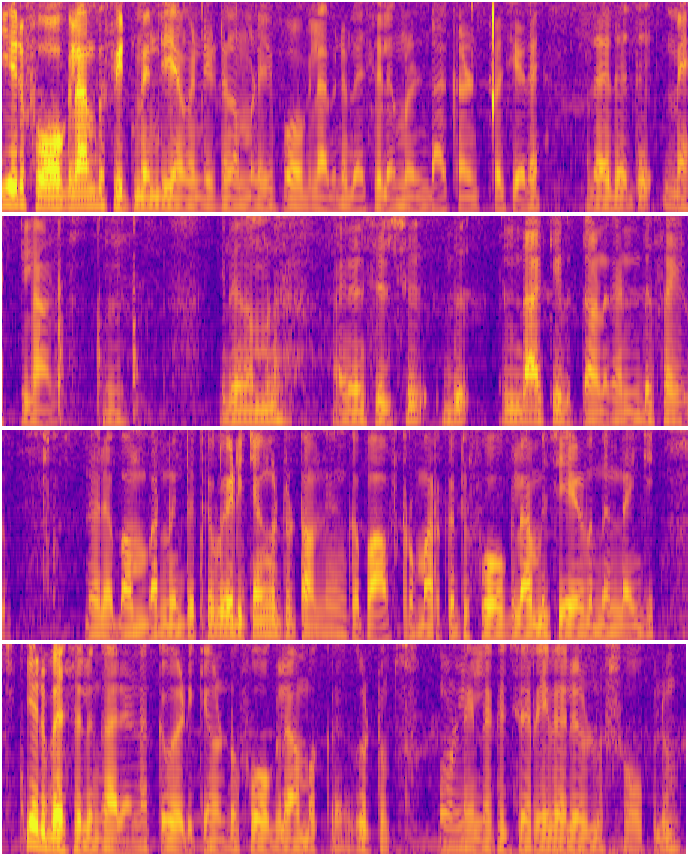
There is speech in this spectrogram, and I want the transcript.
ഈ ഒരു ഫോഗ് ലാമ്പ് ഫിറ്റ്മെന്റ് ചെയ്യാൻ വേണ്ടിയിട്ട് നമ്മൾ ഈ ഫോഗ് ലാമ്പിന്റെ ബസ്സിൽ നമ്മൾ ഉണ്ടാക്കാൻ ട്രസ് ചെയ്തത് അതായത് ഇത് മെറ്റലാണ് ഇത് നമ്മൾ അതിനനുസരിച്ച് ഇത് ഉണ്ടാക്കിയെടുത്താണ് രണ്ട് സൈഡും. അതുപോലെ ബമ്പറിന് ഇതൊക്കെ മേടിക്കാൻ കിട്ടും നിങ്ങൾക്ക് ഇപ്പോൾ ആഫ്റ്റർ മാർക്കറ്റ് ഫോഗ് ലാമ്പ് ചെയ്യണമെന്നുണ്ടെങ്കിൽ ഈ ഒരു ബസ്സിലും കാര്യങ്ങളൊക്കെ മേടിക്കാൻ കിട്ടും. ഫോഗ് ലാമ്പൊക്കെ കിട്ടും. ഓൺലൈനിലൊക്കെ ചെറിയ വിലയുള്ളൂ. ഷോപ്പിലും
